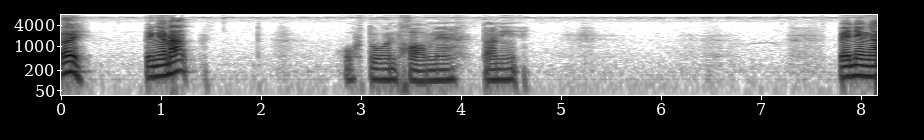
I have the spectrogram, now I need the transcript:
เฮ้ย เป็นไงบ้างโอ้ตัวมันผอมเลยนะ ตอนนี้ เป็นยังไง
